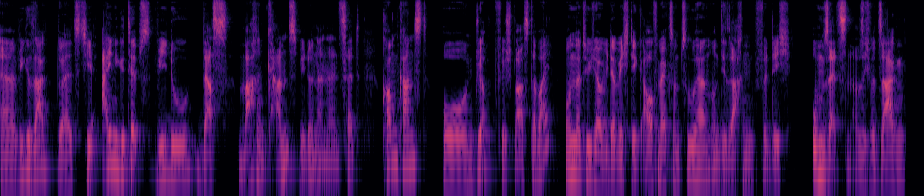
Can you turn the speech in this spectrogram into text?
Äh, wie gesagt, du erhältst hier einige Tipps, wie du das machen kannst, wie du in ein Set kommen kannst. Und ja, viel Spaß dabei. Und natürlich auch wieder wichtig, aufmerksam zuhören und die Sachen für dich umsetzen. Also ich würde sagen,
